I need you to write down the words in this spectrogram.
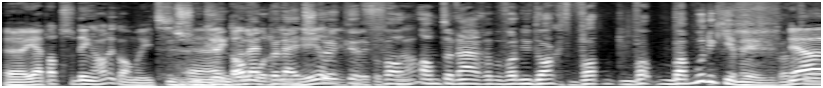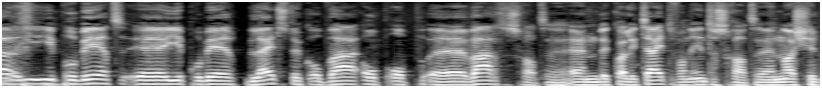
Uh, ja, dat soort dingen had ik allemaal niet. Dus u kreeg uh, beleidsstukken van verhaal. ambtenaren waarvan u dacht, wat, wat, wat moet ik hiermee? Wat, ja, je probeert, je probeert beleidsstukken op, wa op, op waarde te schatten. En de kwaliteiten van in te schatten. En als, je,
